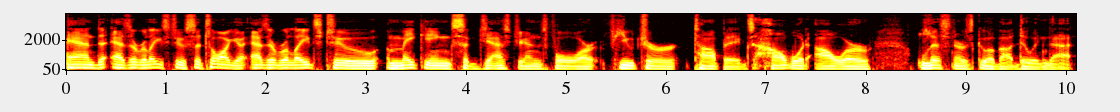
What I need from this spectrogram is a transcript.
And as it relates to Satoya, as it relates to making suggestions for future topics, how would our listeners go about doing that?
